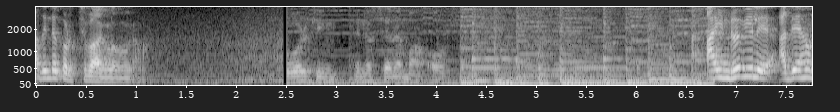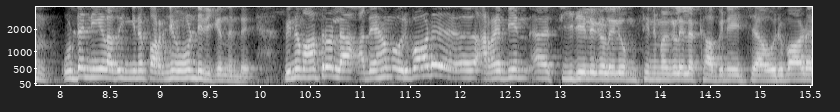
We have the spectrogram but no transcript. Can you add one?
അതിന്റെ കുറച്ച് ഭാഗങ്ങൾ നമുക്ക് കാണാം. വർക്കിംഗ് ഇൻ എ സിനിമ ആ ഇന്റർവ്യൂവിൽ അദ്ദേഹം ഉടനീളം അത് ഇങ്ങനെ പറഞ്ഞുകൊണ്ടിരിക്കുന്നുണ്ട്. പിന്നെ മാത്രമല്ല അദ്ദേഹം ഒരുപാട് അറേബ്യൻ സീരിയലുകളിലും സിനിമകളിലൊക്കെ അഭിനയിച്ച ഒരുപാട്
